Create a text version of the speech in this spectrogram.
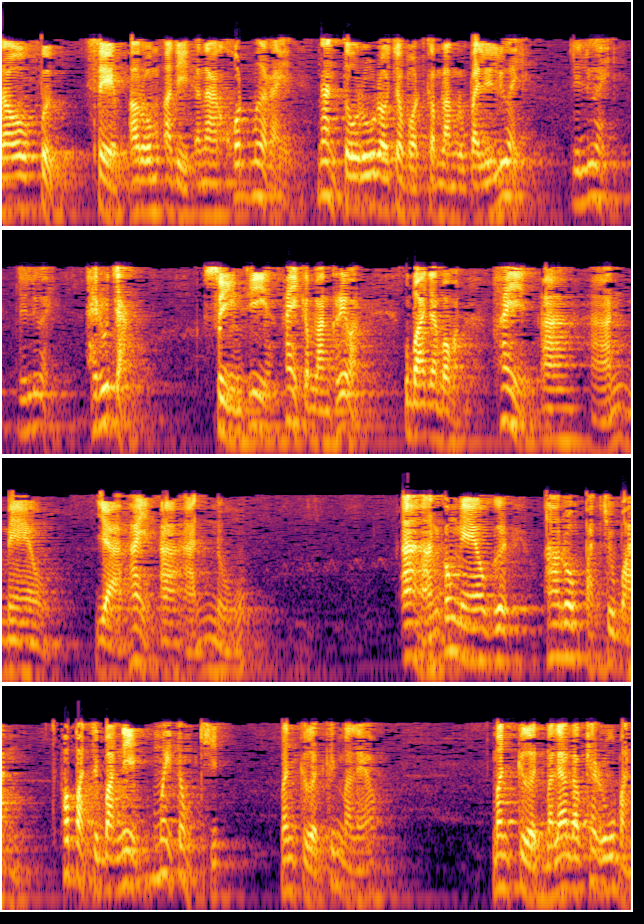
เราฝึกเสพอารมณ์อดีตอนาคตเมื่อไหร่ นั่นตัวรู้เราจะหมดกำลังลงไปเรื่อยๆเรื่อยๆเรื่อยๆให้รู้จักสิ่งที่ให้กำลังเรียกว่าครูบาอาจารย์บอกว่า ให้อาหารแมว อย่าให้อาหารหนู อาหารของแมวคืออารมณ์ปัจจุบัน เพราะปัจจุบันนี่ไม่ต้องคิด มันเกิดขึ้นมาแล้ว มันเกิดมาแล้วเราแค่รู้มัน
